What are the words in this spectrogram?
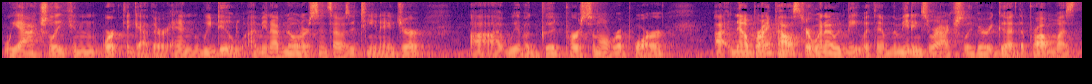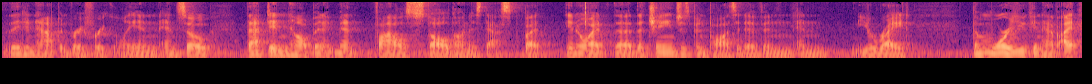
we actually can work together, and we do. I mean, I've known her since I was a teenager. Uh, we have a good personal rapport. Uh, now, Brian Pallister, when I would meet with him, the meetings were actually very good. The problem was they didn't happen very frequently, and and so that didn't help, and it meant files stalled on his desk. But you know what? The, the change has been positive, and and you're right. The more you can have, I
